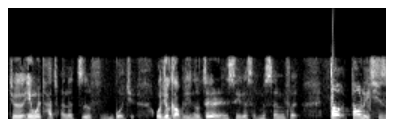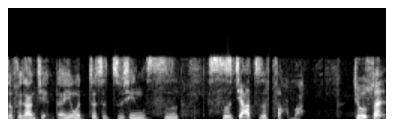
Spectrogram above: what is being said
就是因为他穿的制服过去，我就搞不清楚这个人是一个什么身份。道道理其实非常简单，因为这是执行私私家执法嘛。就算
